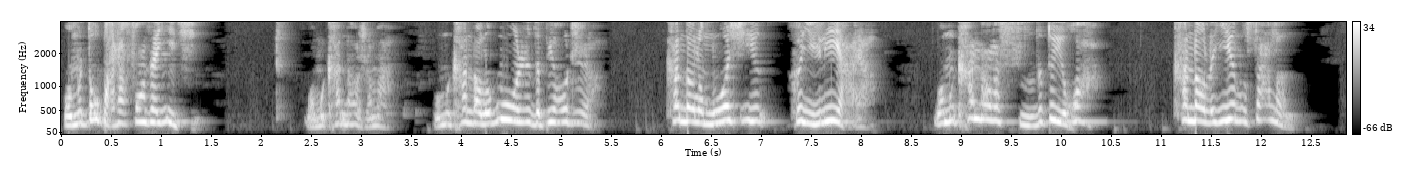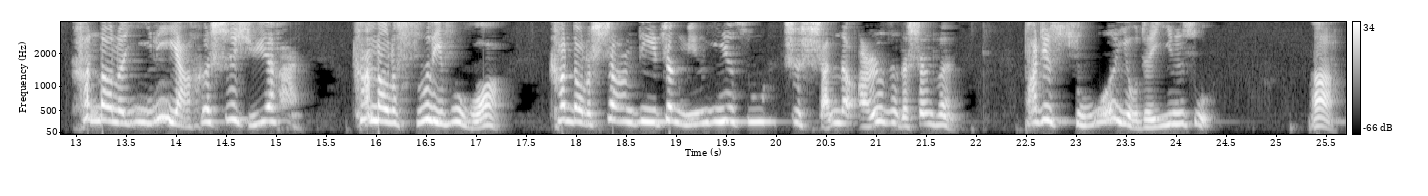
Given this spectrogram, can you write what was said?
我们都把它放在一起，我们看到什么？我们看到了末日的标志啊，看到了摩西和以利亚呀，我们看到了死的对话，看到了耶路撒冷，看到了以利亚和施洗约翰，看到了死里复活，看到了上帝证明耶稣是神的儿子的身份，把这所有的因素啊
